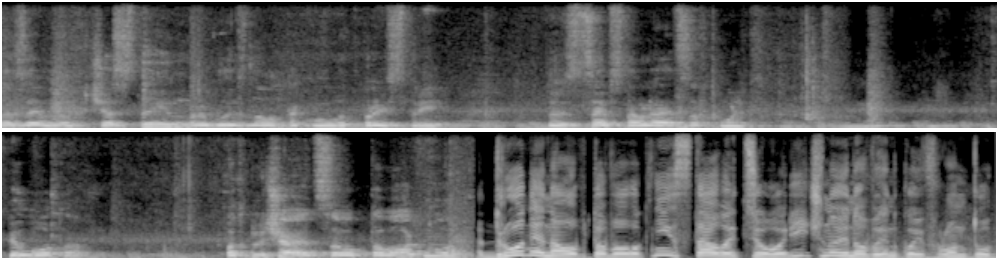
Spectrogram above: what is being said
наземних частин, приблизно от такий от пристрій. Тобто це вставляється в пульт пілота. Подключается оптоволокно, Дрони на оптоволокні стали цьогорічною новинкою фронту.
